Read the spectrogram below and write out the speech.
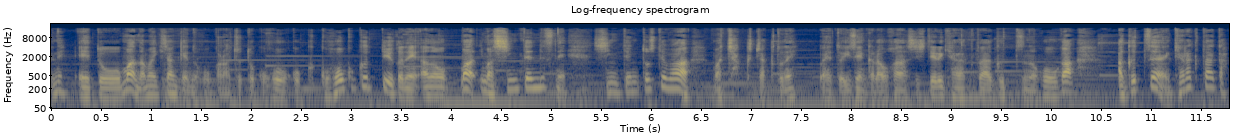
でね、えっ、と、まあ、生意気じゃんけんの方からちょっとご報告、ご報告っていうかね、あの、まあ、今、進展ですね。進展としては、まあ、着々とね、えっ、と、以前からお話ししているキャラクターグッズの方が、あ、グッズじゃない、キャラクターか。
